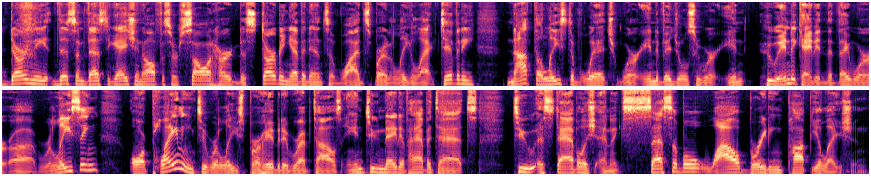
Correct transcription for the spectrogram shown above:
during the, this investigation, officers saw and heard disturbing evidence of widespread illegal activity, not the least of which were individuals who were in who indicated that they were uh, releasing or planning to release prohibited reptiles into native habitats to establish an accessible wild breeding population.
